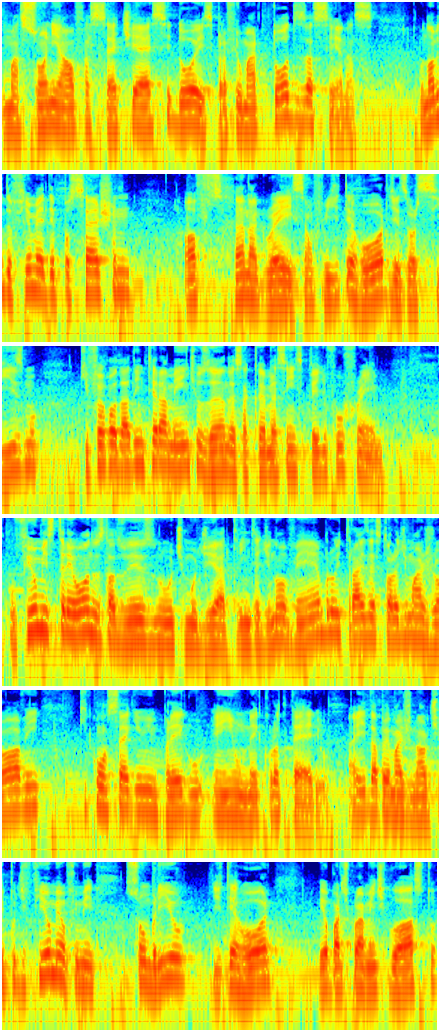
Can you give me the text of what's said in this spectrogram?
uma Sony Alpha 7S2 para filmar todas as cenas. O nome do filme é The Possession of Hannah Grace, é um filme de terror, de exorcismo, que foi rodado inteiramente usando essa câmera sem espelho full frame. O filme estreou nos Estados Unidos no último dia 30 de novembro e traz a história de uma jovem que consegue um emprego em um necrotério. Aí dá para imaginar o tipo de filme, é um filme sombrio, de terror, eu particularmente gosto.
